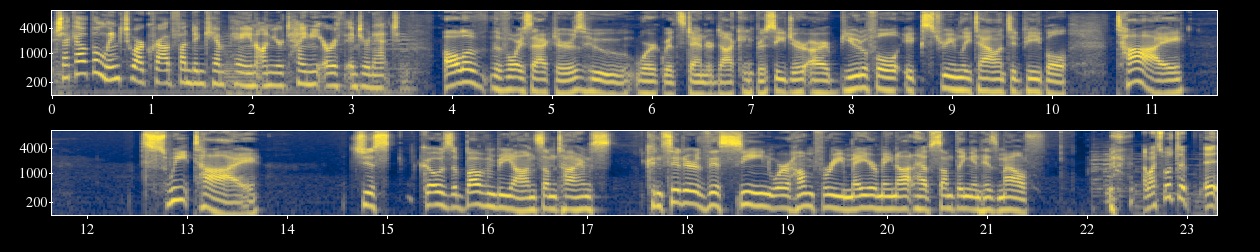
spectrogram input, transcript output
Check out the link to our crowdfunding campaign on your tiny Earth internet. All of the voice actors who work with standard docking procedure are beautiful, extremely talented people. Ty, sweet Ty, just goes above and beyond sometimes. Consider this scene where Humphrey may or may not have something in his mouth. Am I supposed to? Uh,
